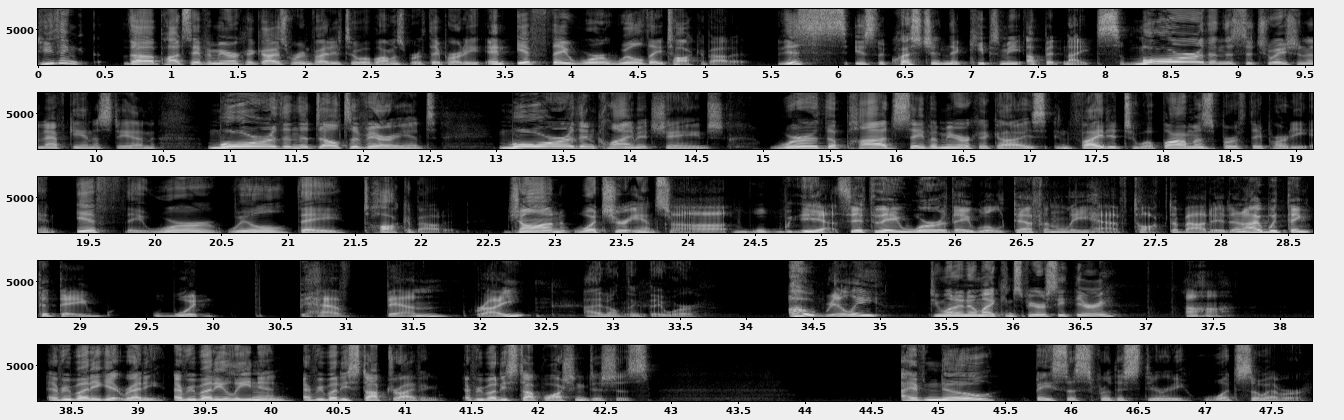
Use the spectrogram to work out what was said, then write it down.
Do you think the Pod Save America guys were invited to Obama's birthday party? And if they were, will they talk about it? This is the question that keeps me up at nights. More than the situation in Afghanistan, more than the Delta variant, more than climate change. Were the Pod Save America guys invited to Obama's birthday party? And if they were, will they talk about it? John, what's your answer? Uh, yes, if they were, they will definitely have talked about it, and I would think that they would have been right. I don't think they were. Oh, really? Do you want to know my conspiracy theory? Uh huh. Everybody get ready. Everybody lean in. Everybody stop driving. Everybody stop washing dishes. I have no basis for this theory whatsoever.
